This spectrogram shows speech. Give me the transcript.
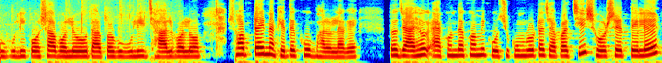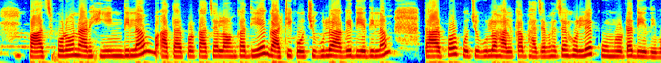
গুগলি কষা বলো, তারপর গুগলি ঝাল বলো, সবটাই না খেতে খুব ভালো লাগে। তো যাই হোক, এখন দেখো আমি কচু কুমড়োটা চাপাচ্ছি, সর্ষের তেলে পাঁচ ফোড়ন আর হিং দিলাম, আর তারপর কাঁচা লঙ্কা দিয়ে গাঁঠি কচুগুলো আগে দিয়ে দিলাম, তারপর কচুগুলো হালকা ভাজা ভাজা হলে কুমড়োটা দিয়ে দিব।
